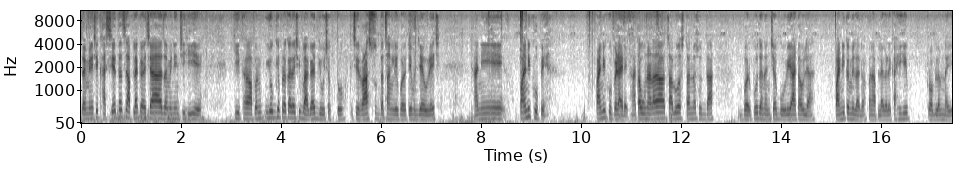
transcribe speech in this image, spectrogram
जमिनीची खासियतच आपल्याकडच्या जमिनींची ही आहे की इथं आपण योग्य प्रकारे अशी बागायत घेऊ शकतो. त्याची रास सुद्धा चांगली पडते म्हणजे एव्हरेज आणि पाणी खूप आहे. पाणी खूप आहे डायरेक्ट आता उन्हाळा चालू असताना सुद्धा भरपूर जणांच्या बोरी आटवल्या पाणी कमी झालं पण आपल्याकडे काहीही प्रॉब्लेम नाही.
